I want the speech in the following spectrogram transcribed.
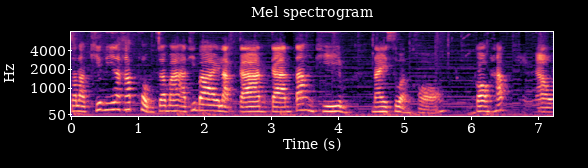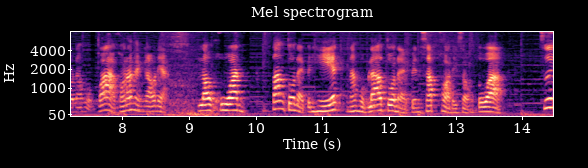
สำหรับคลิปนี้นะครับผมจะมาอธิบายหลักการการตั้งทีมในส่วนของกองทัพแห่งเงานะผมว่ากองทัพแห่งเงาเนี่ยเราควรตั้งตัวไหนเป็นเฮดนะผมแล้วเอาตัวไหนเป็นซับพอร์ตอีก 2 ตัว ซึ่ง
